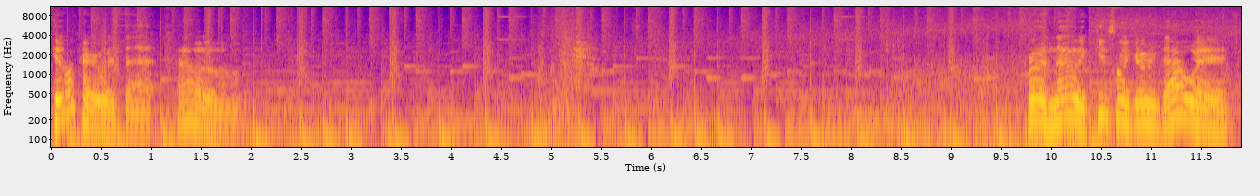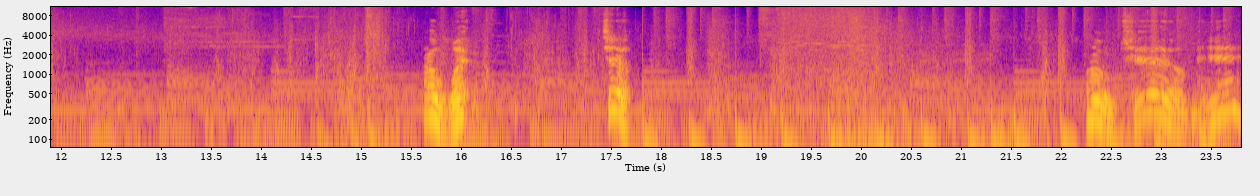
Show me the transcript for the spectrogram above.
kill her with that. Oh. Bro, no, it keeps on going that way. Oh, what? Chill. Oh, chill, man.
